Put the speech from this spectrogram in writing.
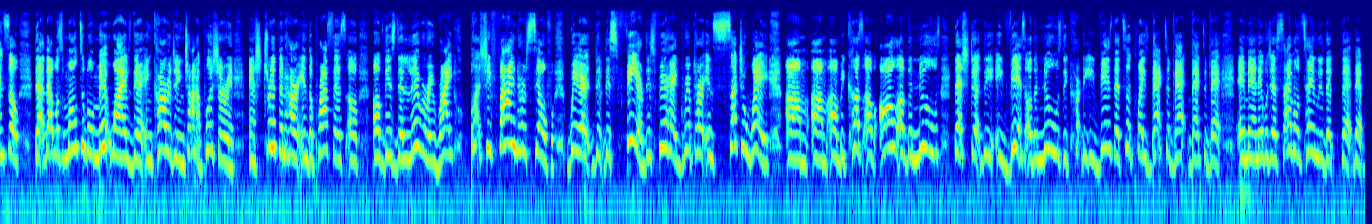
And so that that was multiple midwives there encouraging, trying to push her and, and strengthen her in the process of, of this delivery, right? But she find herself where th- this fear this fear had gripped her in such a way um, um, um, because of all of the news that st- the events or the news the, the events that took place back to back back to back. Amen. It was just simultaneously that that that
